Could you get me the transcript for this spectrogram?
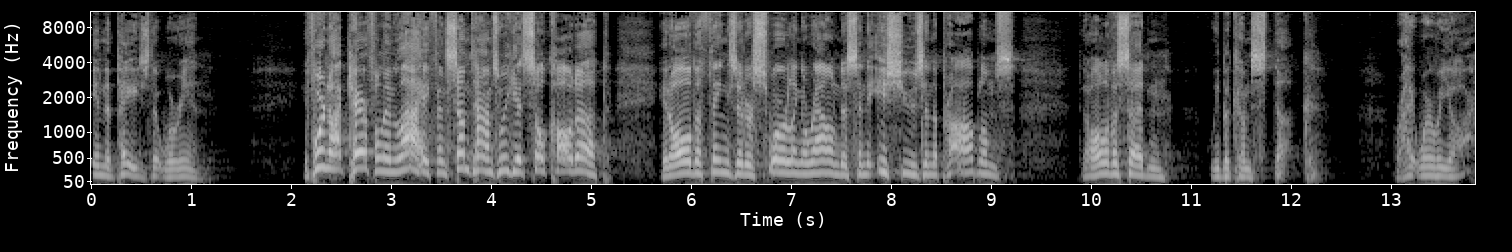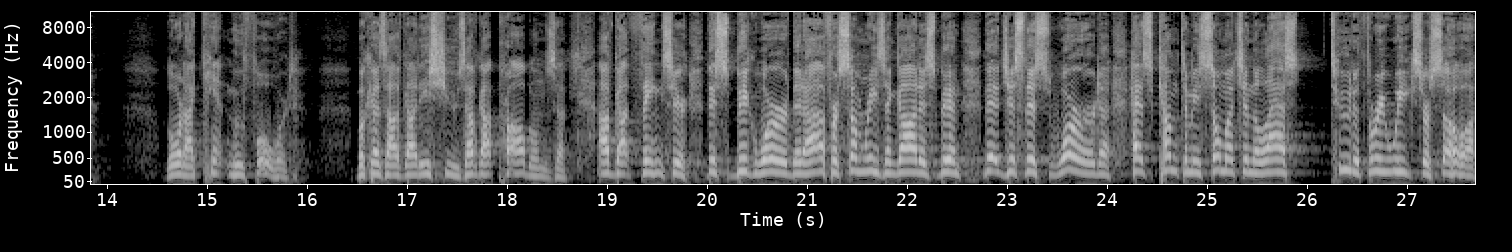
in the page that we're in. If we're not careful in life, and sometimes we get so caught up in all the things that are swirling around us and the issues and the problems, that all of a sudden we become stuck right where we are. Lord, I can't move forward because I've got issues, I've got problems, uh, I've got things here. This big word that I, for some reason, God has been, that just this word uh, has come to me so much in the last two to three weeks or so. Uh,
